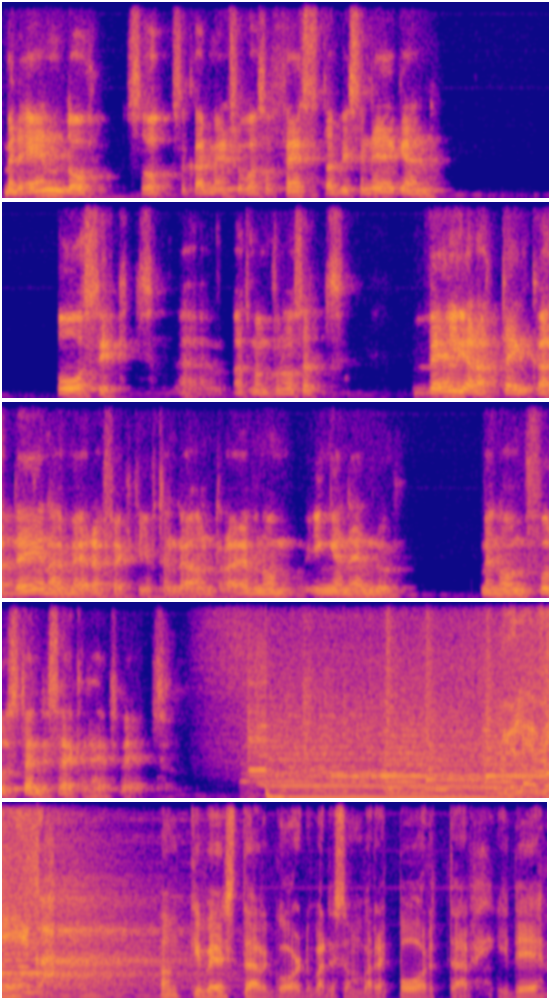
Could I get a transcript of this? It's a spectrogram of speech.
Men ändå så, så kan människor vara så fästa vid sin egen åsikt, eh, att man på något sätt väljer att tänka att det ena är mer effektivt än det andra, även om ingen ännu med någon fullständig säkerhet vet. Yle Vega. Anki Westergård var det som var reporter i det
